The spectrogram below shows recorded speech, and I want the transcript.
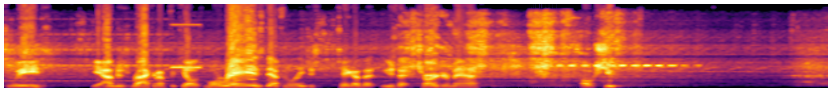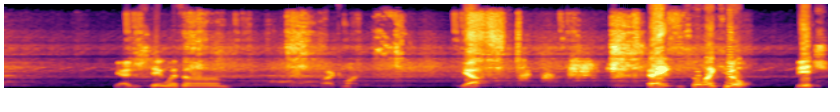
Sweet. Yeah, I'm just racking up the kills. Morays, definitely. Just take out that, use that charger mask. Oh, shoot. Yeah, just stay with them. All right, come on. Yeah. Hey, you stole my kill, bitch.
